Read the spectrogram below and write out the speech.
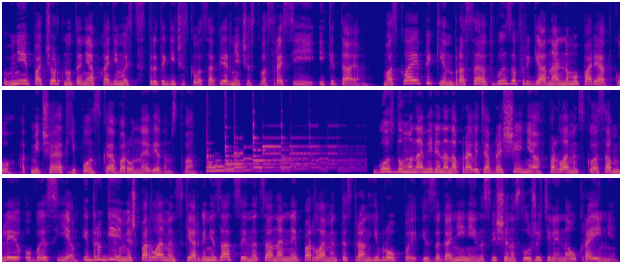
В ней подчеркнута необходимость стратегического соперничества с Россией и Китаем. Москва и Пекин бросают вызов региональному порядку, отмечает японское оборонное ведомство. Госдума намерена направить обращение в парламентскую ассамблею ОБСЕ и другие межпарламентские организации и национальные парламенты стран Европы из-за гонений на священнослужителей на Украине,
